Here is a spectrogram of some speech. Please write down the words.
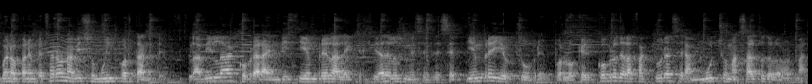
Bueno, para empezar un aviso muy importante. La Vila cobrará en diciembre la electricidad de los meses de septiembre y octubre, por lo que el cobro de la factura será mucho más alto de lo normal.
